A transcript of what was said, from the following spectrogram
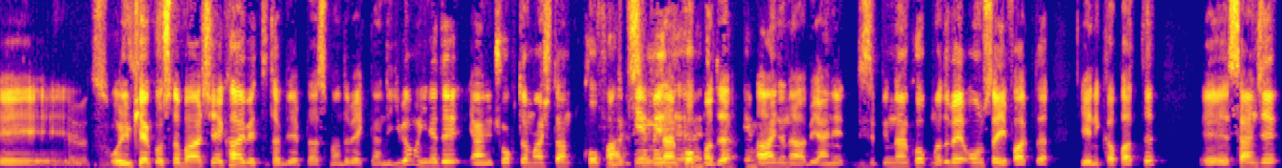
E, Evet. Olympiakos'ta Barça'ya kaybetti tabii deplasmanda beklendiği gibi ama yine de yani çok da maçtan kopmadı, Fark disiplinden yemedi, evet, kopmadı. yemedi. Aynen abi yani disiplinden kopmadı ve 10 sayı farkla yeni kapattı. E, sence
